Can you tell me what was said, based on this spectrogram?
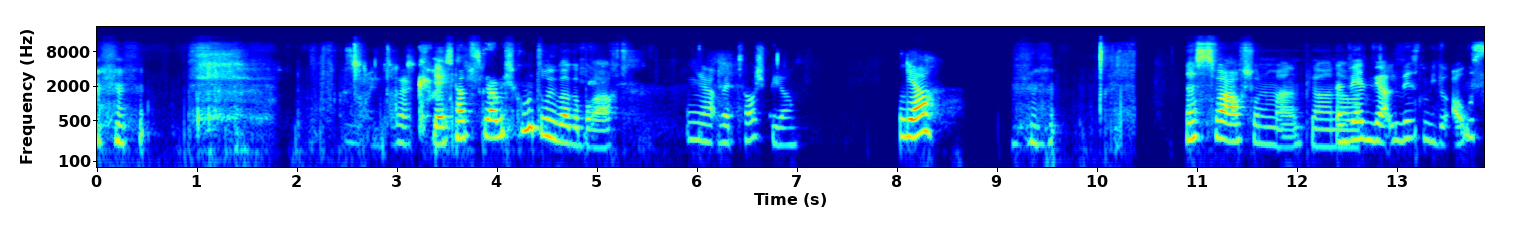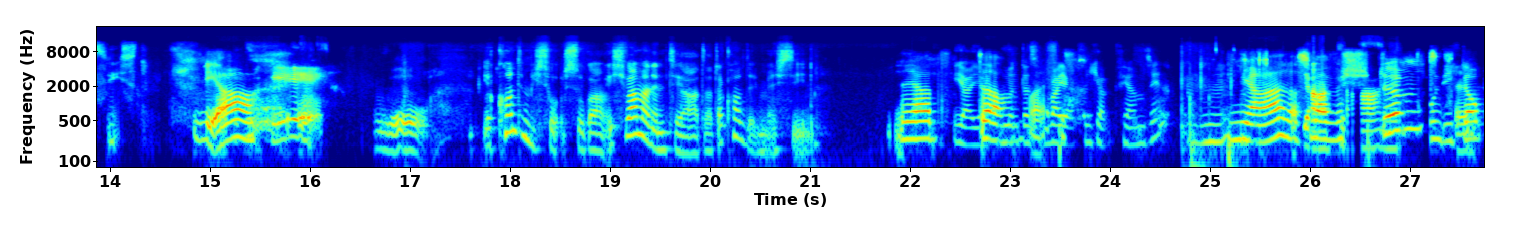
So ein Dreck. Ja, ich habe es, glaube ich, gut rübergebracht. Ja, wer Schauspieler. Ja, Das war auch schon mal ein Plan. Dann aber... werden wir alle wissen, wie du aussiehst. ja. Okay. Wow. Ihr konntet mich so, sogar. Ich war mal im Theater, da konntet ihr mich sehen. Ja, Ja, ja, Da und das war ja auch sicher im Fernsehen. Mhm. ja, das Ja, war ja, bestimmt. Und ich glaube,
